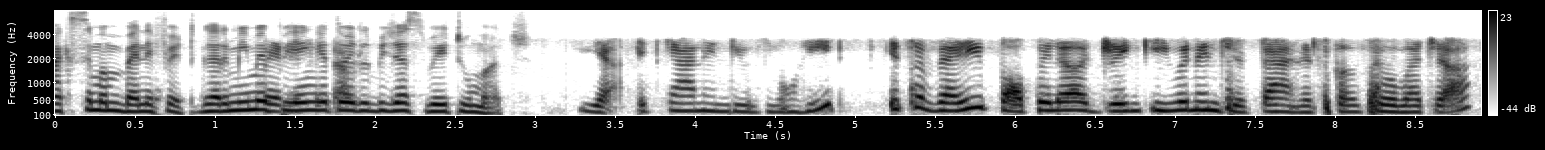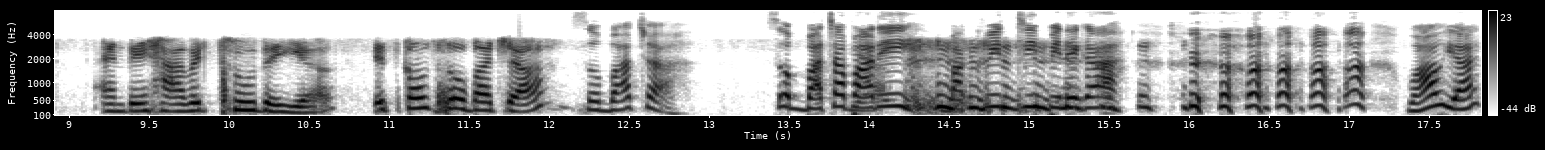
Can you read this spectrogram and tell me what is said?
maximum benefit गर्मी में पियेंगे तो. It will be just way too much Yeah, it can induce no heat. It's a very popular drink even in Japan. It's called sobacha and they have it through the year. It's called sobacha. सो बाचा सो बाचा पारी बकवीट टी पीने का वाह यार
